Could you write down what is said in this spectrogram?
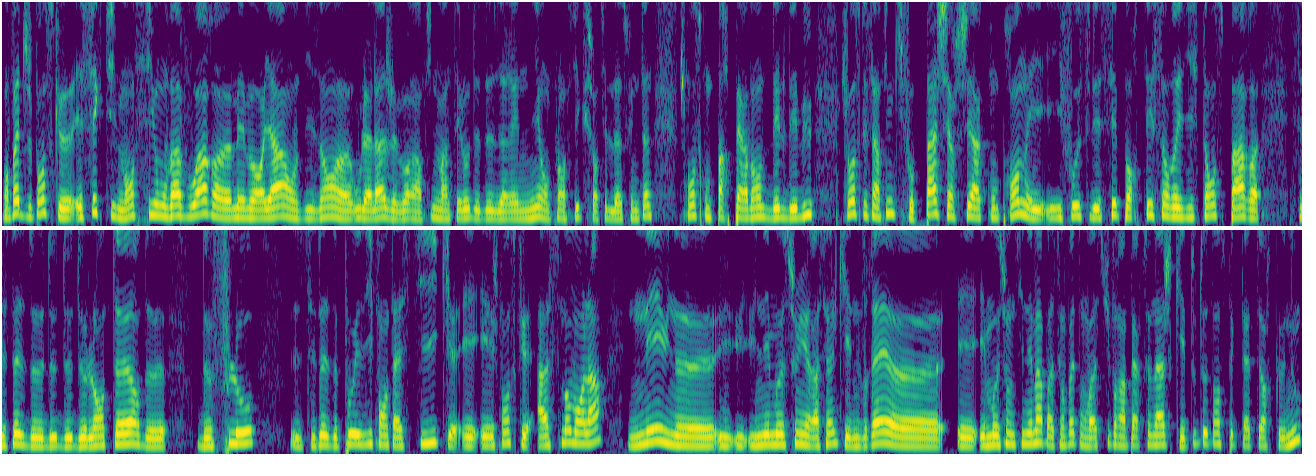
En fait, je pense que effectivement, si on va voir euh, Memoria en se disant euh, oulala, je vais voir un film intello de 2h30 en plan fixe sur Tilda Swinton, je pense qu'on part perdant dès le début. Je pense que c'est un film qu'il faut pas chercher à comprendre et il faut se laisser porter sans résistance par euh, cette espèce de, de, lenteur, de, de flow, cette espèce de poésie fantastique. Et, je pense qu'à ce moment-là, naît une, une, émotion irrationnelle qui est une vraie euh, émotion de cinéma parce qu'en fait, on va suivre un personnage qui est tout autant spectateur que nous.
